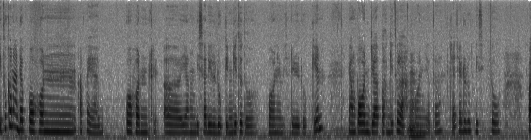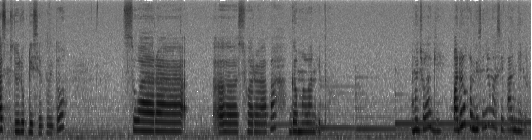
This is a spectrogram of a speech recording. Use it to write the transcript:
itu kan ada pohon apa ya pohon eh, yang bisa didudukin gitu tuh. Pohon yang bisa didudukin yang pohon jatuh gitulah Hmm. pohon jatuh. Caca duduk di situ. Pas duduk di situ itu suara eh, suara apa gamelan itu muncul lagi. Padahal kondisinya masih pagi loh.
